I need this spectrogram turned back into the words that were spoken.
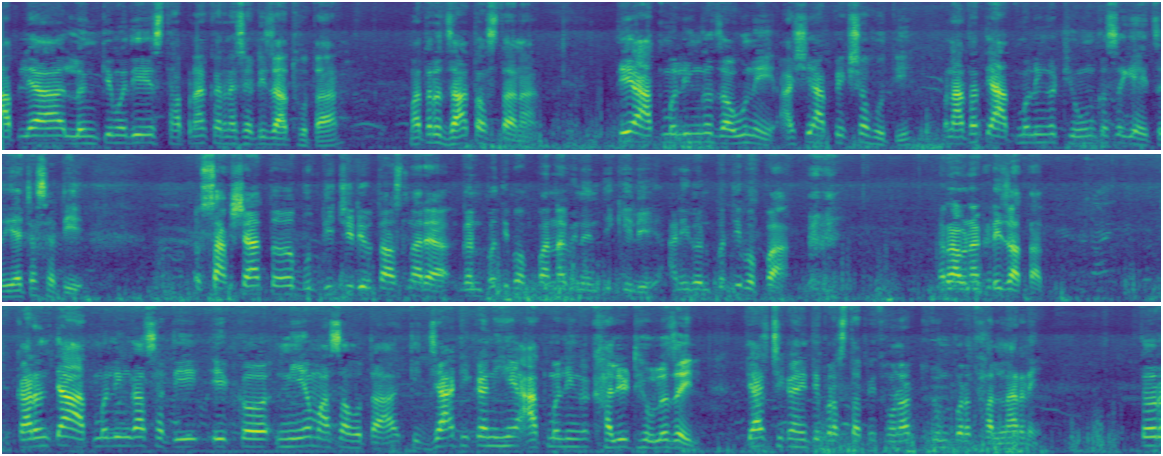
आपल्या लंकेमध्ये स्थापना करण्यासाठी जात होता. मात्र जात असताना ते आत्मलिंग जाऊ नये अशी अपेक्षा होती. पण आता ते आत्मलिंग ठेवून कसं घ्यायचं याच्यासाठी साक्षात बुद्धीची देवता असणाऱ्या गणपती बाप्पांना विनंती केली आणि गणपती बाप्पा रावणाकडे जातात. कारण त्या आत्मलिंगासाठी एक नियम असा होता की ज्या ठिकाणी हे आत्मलिंग खाली ठेवलं जाईल त्याच ठिकाणी ते प्रस्थापित होणार तिथून परत हलणार नाही. तर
